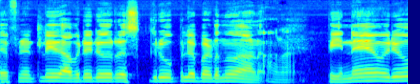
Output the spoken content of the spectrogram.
ഡെഫിനറ്റ്ലി അവരൊരു റിസ്ക് ഗ്രൂപ്പിൽ പെടുന്നതാണ്. പിന്നെ ഒരു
